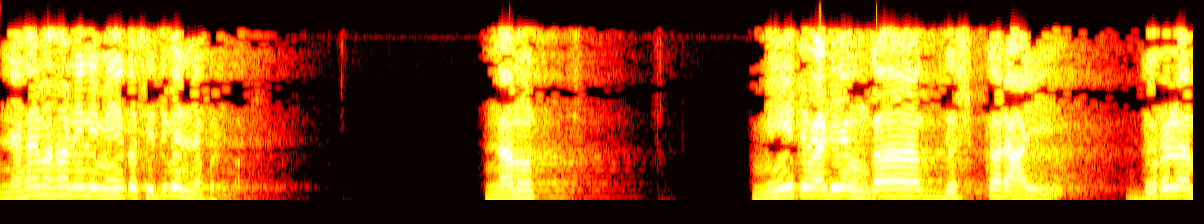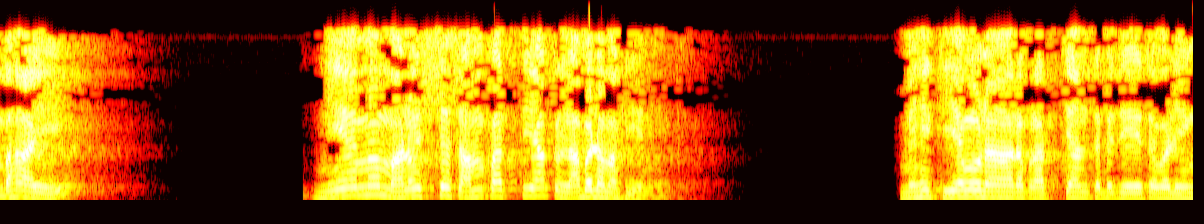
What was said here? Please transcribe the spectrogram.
නැහැ මහණෙනි මේක සිදු වෙන්න පුළුවන්. නමුත් මේට වැඩිය උඟා දුෂ්කරයි දුර්ලභයි නියම මනුෂ්‍ය සම්පත්තියක් ලබනවා කියන එක. මෙහි කියමුණාර ප්‍රත්‍යන්ත ප්‍රදේශ වලින්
